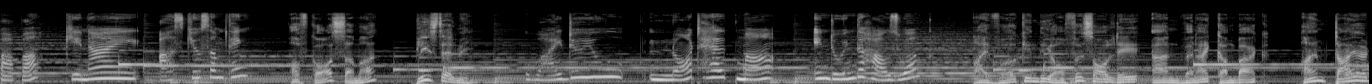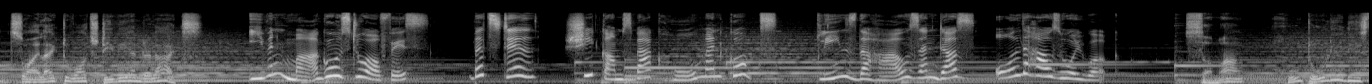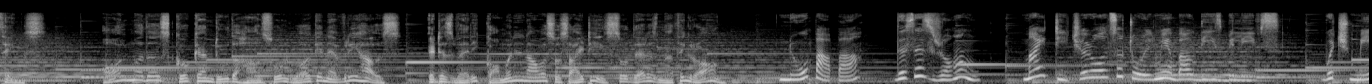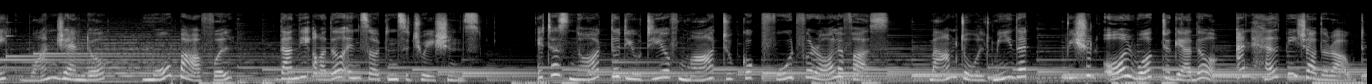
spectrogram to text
Papa, can I ask you something? Of course, Sama. Please tell me. Why do you not help Ma in doing the housework? I work in the office all day and when I come back, I am tired so I like to watch TV and relax. Even Ma goes to office, but still, she comes back home and cooks, cleans the house and does all the household work. Sama, who told you these things? All mothers cook and do the household work in every house. It is very common in our society, so there is nothing wrong. No, Papa, this is wrong. My teacher also told me about these beliefs, which make one gender more powerful than the other in certain situations. It is not the duty of Ma to cook food for all of us. Ma'am told me that we should all work together and help each other out.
